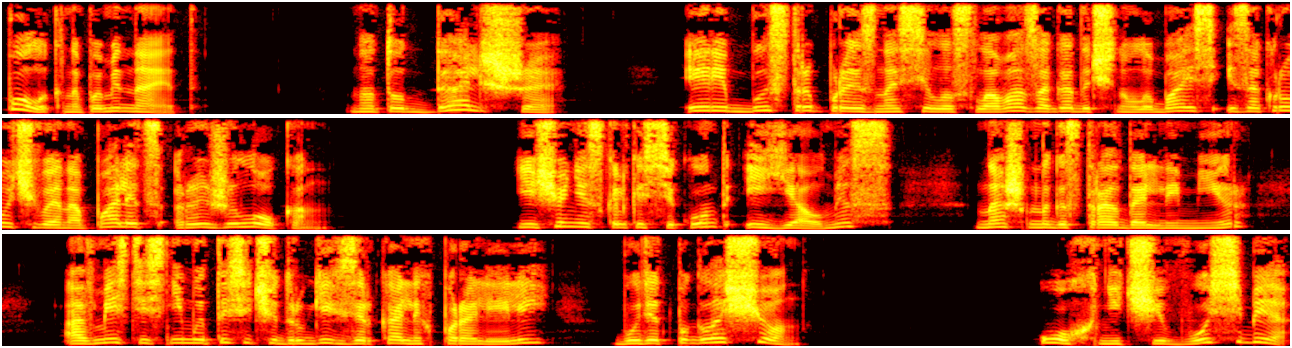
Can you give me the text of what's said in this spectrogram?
Полок напоминает. Но тут дальше... Эри быстро произносила слова, загадочно улыбаясь и закручивая на палец рыжий локон. Еще несколько секунд, и Ялмес, наш многострадальный мир, а вместе с ним и тысячи других зеркальных параллелей, будет поглощен. Ох, ничего себе!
